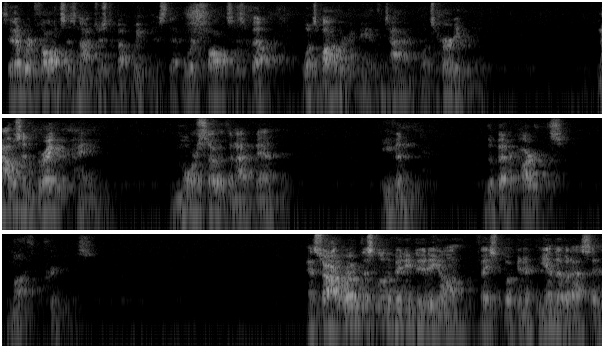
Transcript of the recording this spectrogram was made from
See, that word faults is not just about weakness. That word faults is about what's bothering me at the time, what's hurting me. And I was in great pain, more so than I'd been even the better part of this month previous. And so I wrote this little bitty ditty on Facebook, and at the end of it I said,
